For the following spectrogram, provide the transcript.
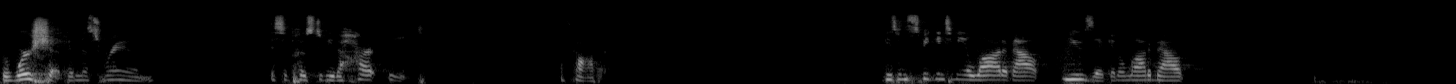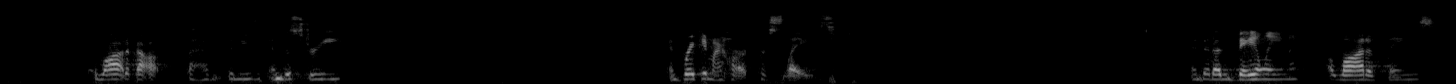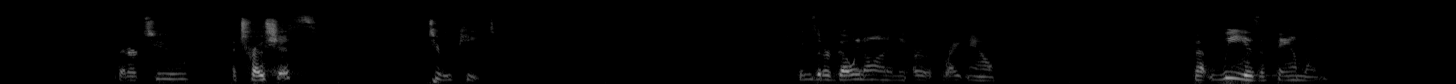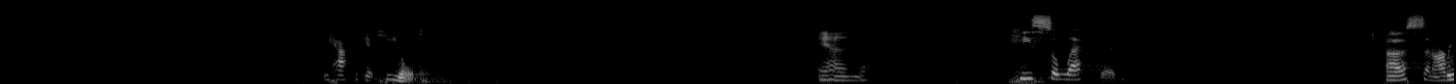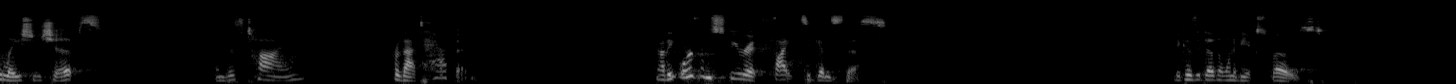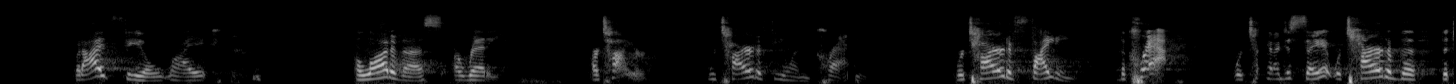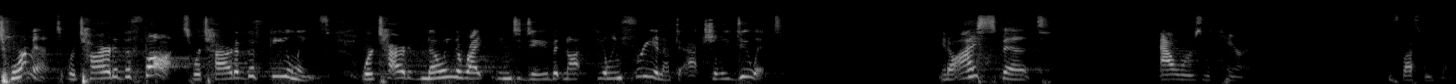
The worship in this room is supposed to be the heartbeat Father. He's been speaking to me a lot about music and a lot about a lot about um, the music industry and breaking my heart for slaves. And that unveiling a lot of things that are too atrocious to repeat. Things that are going on in the earth right now. But we as a family, we have to get healed. And he selected us and our relationships and this time for that to happen. Now, the orphan spirit fights against this because it doesn't want to be exposed. But I feel like a lot of us are ready, are tired. We're tired of feeling crappy. We're tired of fighting the crap. We're t- can I just say it? We're tired of the, the torment. We're tired of the thoughts. We're tired of the feelings. We're tired of knowing the right thing to do, but not feeling free enough to actually do it. You know, I spent hours with Karen last weekend.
